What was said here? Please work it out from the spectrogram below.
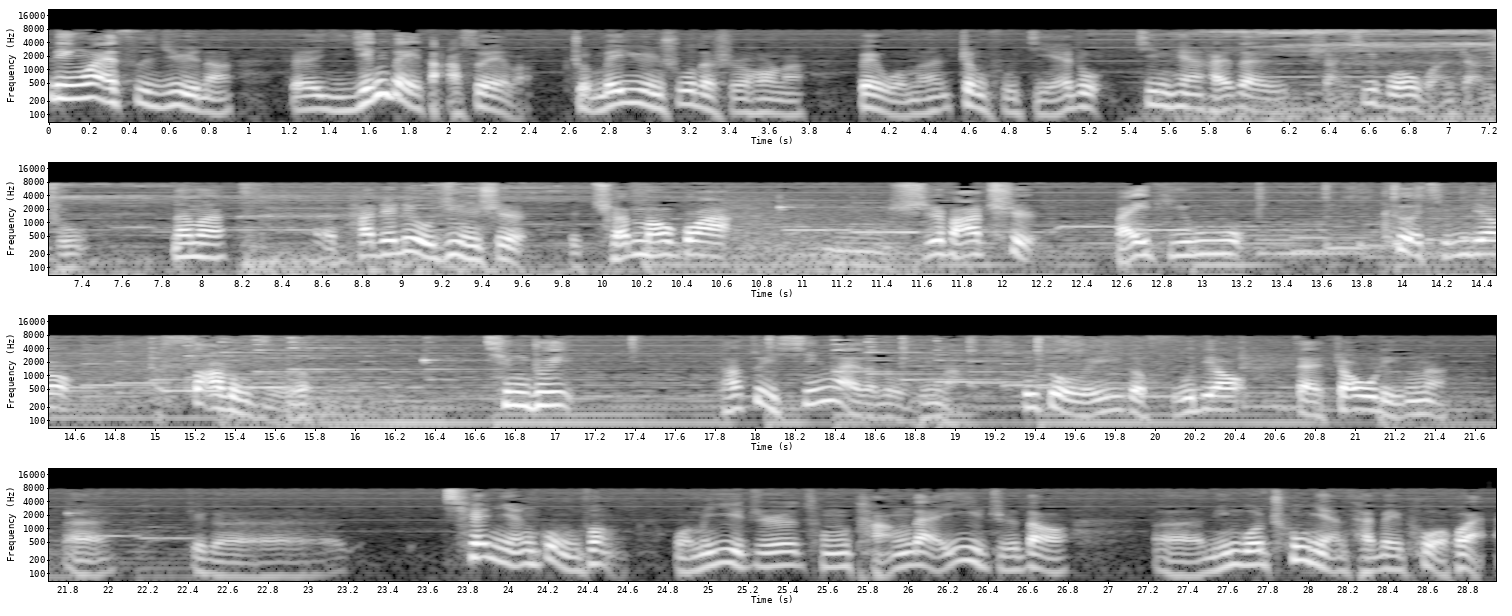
另外四骏呢，呃，已经被打碎了，准备运输的时候呢，被我们政府截住，今天还在陕西博物馆展出。那么，呃，他这六骏是全毛瓜、嗯，石伐赤、白蹄乌、克勤标、萨路子、青锥，他最心爱的六匹马，都作为一个浮雕，在昭陵呢，呃，这个千年供奉。我们一直从唐代一直到呃民国初年才被破坏，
